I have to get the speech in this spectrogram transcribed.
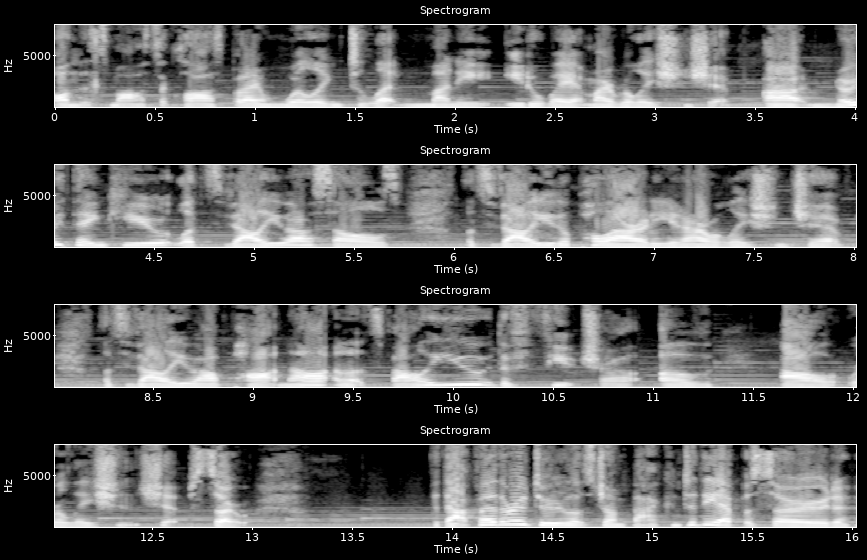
on this masterclass, but I'm willing to let money eat away at my relationship. Uh, no, thank you. Let's value ourselves. Let's value the polarity in our relationship. Let's value our partner and let's value the future of our relationship. So, Without further ado, let's jump back into the episode.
